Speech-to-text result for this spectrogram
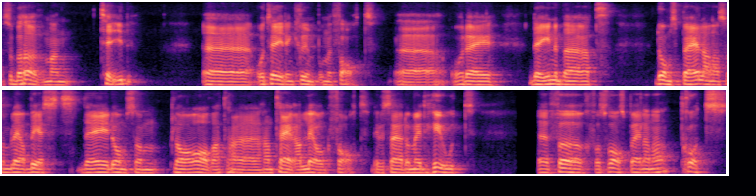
så behöver man tid. Och tiden krymper med fart. Och det, det innebär att de spelarna som blir bäst, det är de som klarar av att hantera låg fart. Det vill säga de är ett hot Eh, för försvarsspelarna trots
